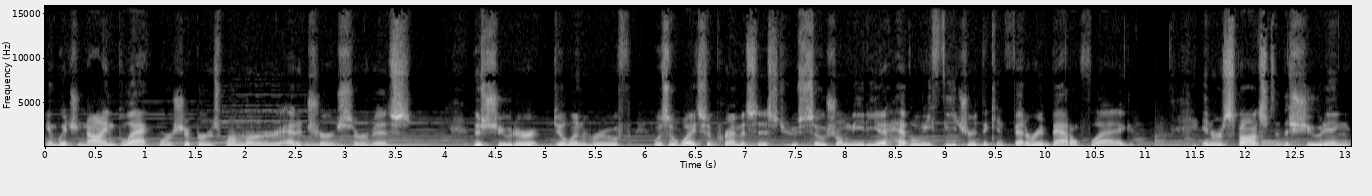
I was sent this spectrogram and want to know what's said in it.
in which nine black worshippers were murdered at a church service. The shooter, Dylann Roof, was a white supremacist whose social media heavily featured the Confederate battle flag. In response to the shooting,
